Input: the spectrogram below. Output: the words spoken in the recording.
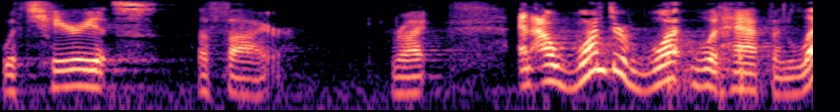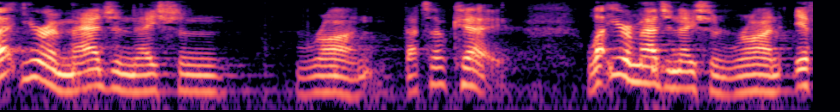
with chariots of fire. Right? And I wonder what would happen. Let your imagination run. That's okay. Let your imagination run. If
